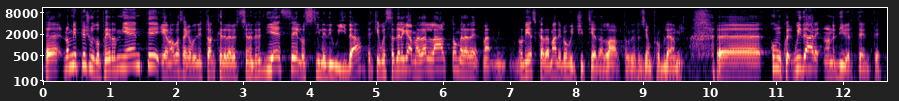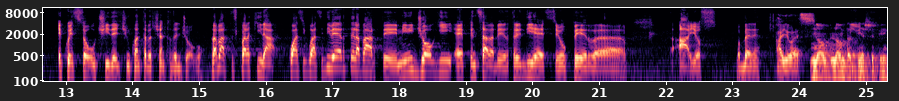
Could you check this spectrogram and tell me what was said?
Eh, non mi è piaciuto per niente, è una cosa che avevo detto anche della versione 3DS, lo stile di guida, perché questa telecamera dall'alto me la re- ma non riesco ad amare proprio i GTA dall'alto, credo sia un problema mio. Eh, comunque, guidare non è divertente. E questo uccide il 50% del gioco. La parte sparacchina quasi quasi diverte, la parte minigiochi è pensata per 3DS o per eh, iOS, va bene? iOS. No, non per PSP.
